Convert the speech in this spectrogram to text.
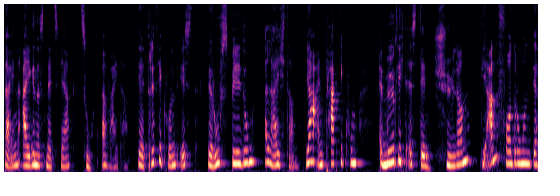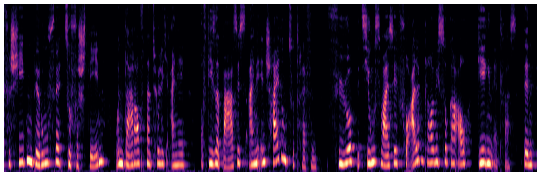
dein eigenes Netzwerk zu erweitern. Der dritte Grund ist Berufsbildung erleichtern. Ja, ein Praktikum ermöglicht es den Schülern, die Anforderungen der verschiedenen Berufe zu verstehen und darauf natürlich eine auf dieser Basis eine Entscheidung zu treffen für beziehungsweise vor allem glaube ich sogar auch gegen etwas. Denn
